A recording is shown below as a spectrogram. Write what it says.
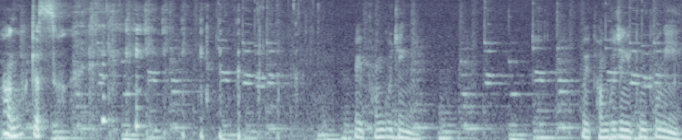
방구 꼈어. 여기 방구쟁이. 여기 방구쟁이 뚱뚱이.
